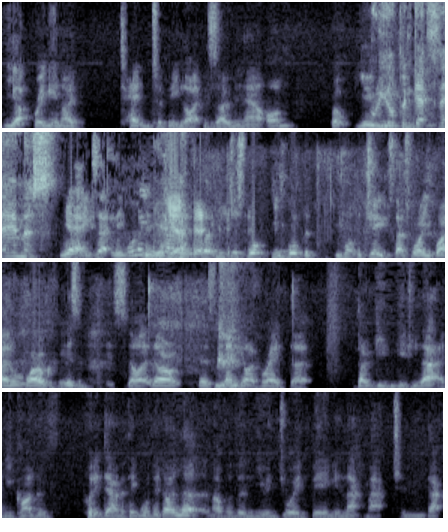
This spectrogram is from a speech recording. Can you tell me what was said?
the upbringing I tend to be like zoning out on, but you Hurry up and get famous. yeah, exactly. Well, you Yeah. but you just want you want the you want the juice. That's why you buy an autobiography, isn't it? It's like there are there's many I've read that don't even give you that, and you kind of put it down and think, what did I learn other than you enjoyed being in that match and that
